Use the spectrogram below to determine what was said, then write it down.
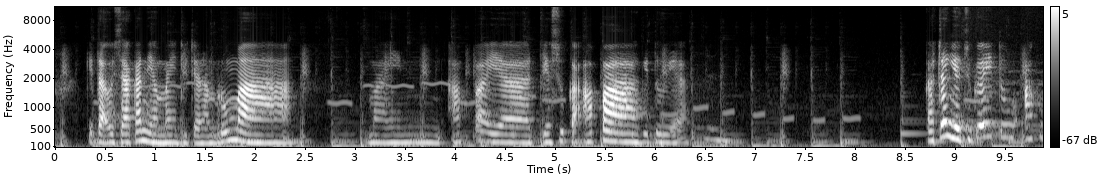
kita usahakan ya main di dalam rumah main apa ya dia suka apa gitu ya. Kadang ya juga itu aku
